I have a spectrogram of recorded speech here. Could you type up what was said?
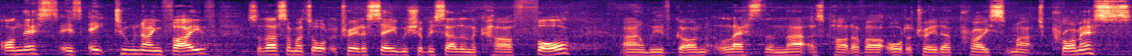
on this is 8295 so that's how much Auto Trader say we should be selling the car for and we've gone less than that as part of our Auto Trader price match promise.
